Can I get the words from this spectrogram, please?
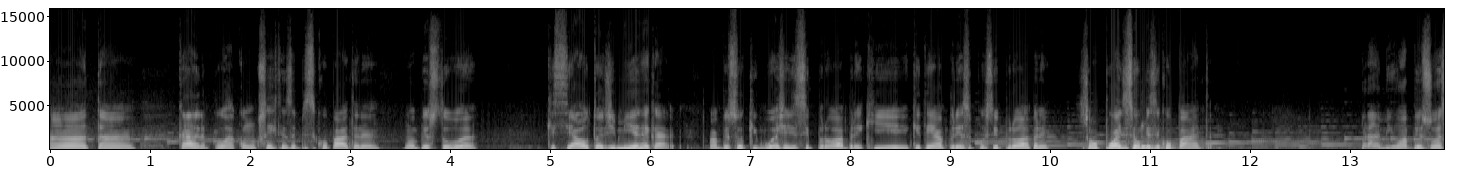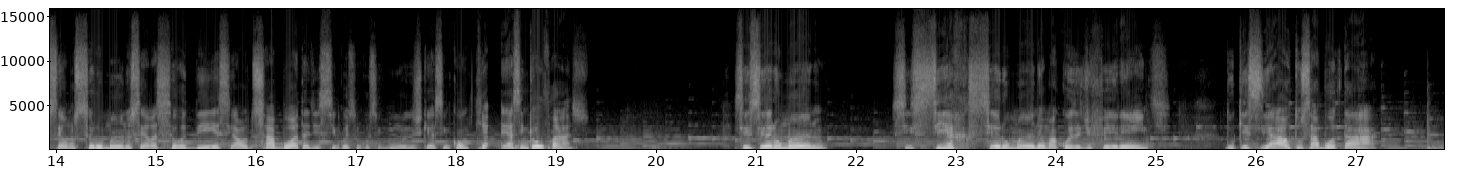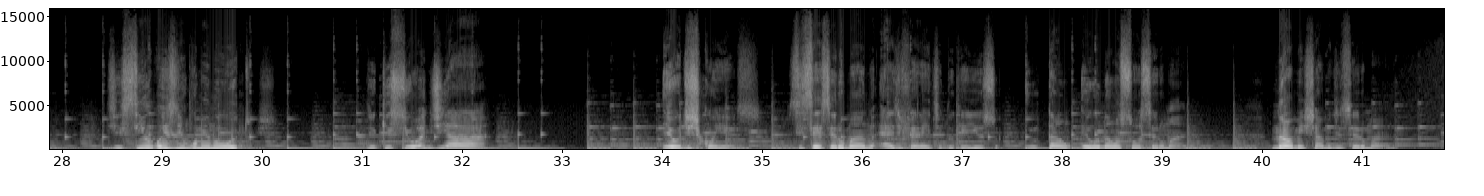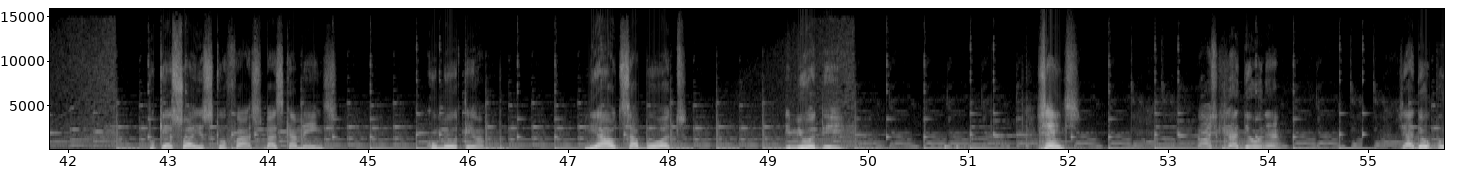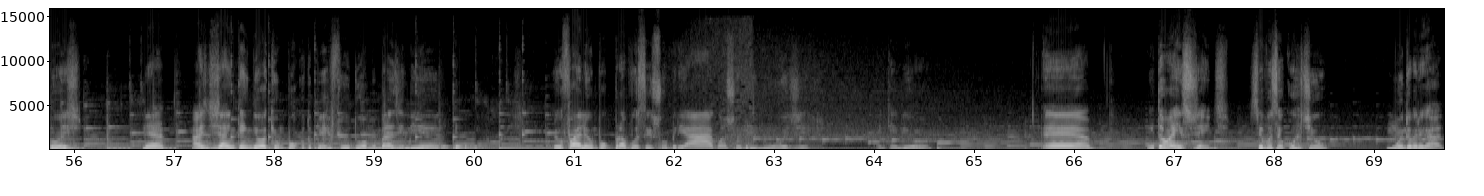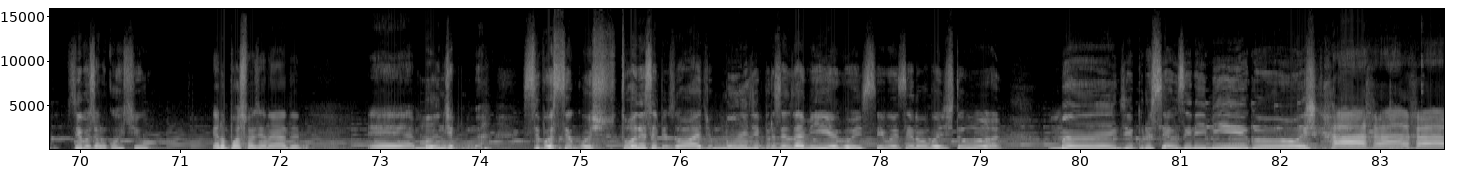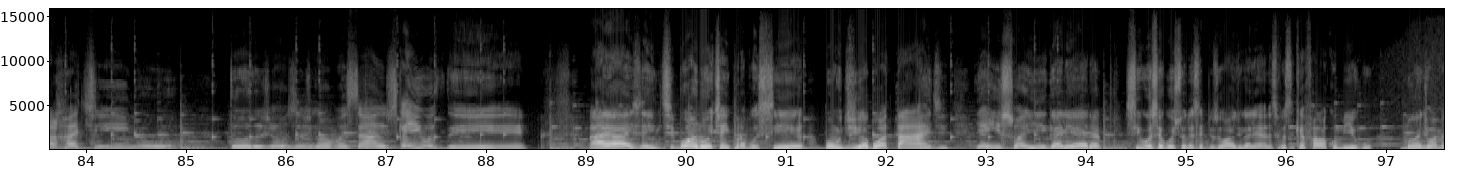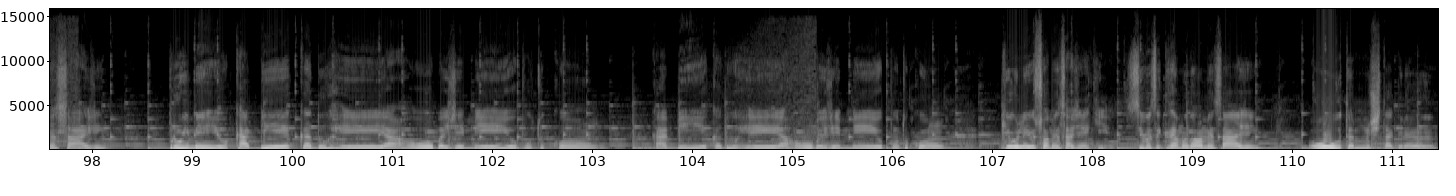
Ah, tá. Cara, porra, com certeza é psicopata, né? Uma pessoa que se auto-admira, cara. Uma pessoa que gosta de si própria, que, que tem apreço por si própria, só pode ser um psicopata. Pra mim, uma pessoa se é um ser humano se ela se odeia, se auto-sabota de 5 a 5 segundos, que é assim que, é assim que eu faço. Se ser humano, se ser ser humano é uma coisa diferente do que se auto-sabotar de 5 em 5 minutos, de que se odiar, eu desconheço. Se ser ser humano é diferente do que isso, então eu não sou ser humano. Não me chame de ser humano. Porque é só isso que eu faço, basicamente, com o meu tempo. Me auto-saboto e me odeio. Gente, eu acho que já deu, né? Já deu por hoje, né? A gente já entendeu aqui um pouco do perfil do homem brasileiro. Eu falei um pouco para vocês sobre água, sobre nude, entendeu? É... Então é isso, gente. Se você curtiu, muito obrigado. Se você não curtiu, eu não posso fazer nada. É, mande. Se você gostou desse episódio, mande para seus amigos. Se você não gostou, mande para seus inimigos. Ha ha ha, ratinho. Todos juntos conversados, quem você? Ai ai, gente, boa noite aí pra você, bom dia, boa tarde. E é isso aí, galera. Se você gostou desse episódio, galera, se você quer falar comigo, mande uma mensagem pro e-mail cabecadorei@gmail.com. cabecadorei@gmail.com. Que eu leio sua mensagem aqui. Se você quiser mandar uma mensagem outra no Instagram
